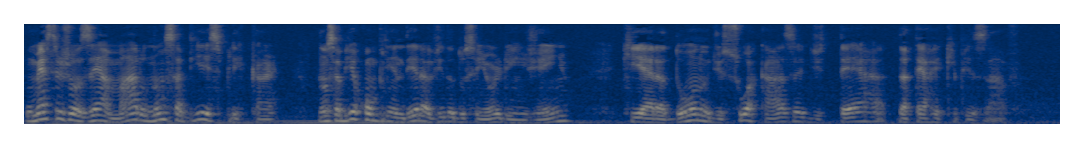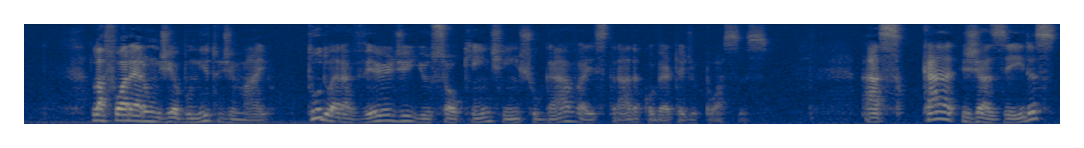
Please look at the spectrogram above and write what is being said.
O mestre José Amaro não sabia explicar, não sabia compreender a vida do senhor de engenho, que era dono de sua casa, de terra, da terra que pisava. Lá fora era um dia bonito de maio. Tudo era verde e o sol quente enxugava a estrada coberta de poças. As cajazeiras,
